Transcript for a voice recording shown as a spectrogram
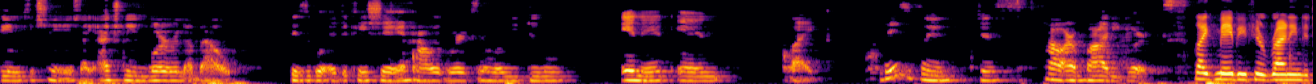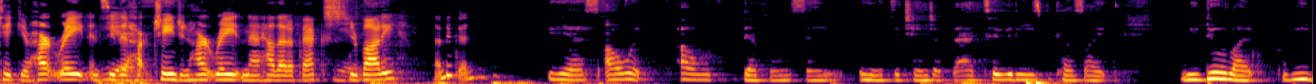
thing to change. Like actually learn about physical education and how it works and what we do in it and like basically just how our body works. Like maybe if you're running to take your heart rate and see the heart, change in heart rate and that how that affects your body, that'd be good. Yes, I would. I would definitely say we need to change up the activities because, like, we do like we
